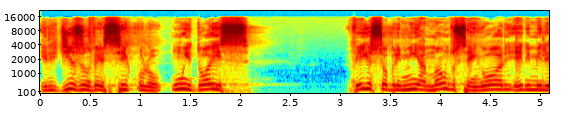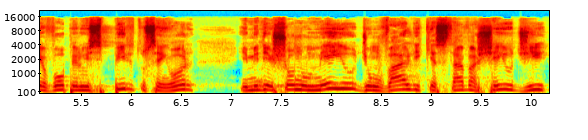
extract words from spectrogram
ele diz no versículo 1 e 2: Veio sobre mim a mão do Senhor, ele me levou pelo Espírito Senhor e me deixou no meio de um vale que estava cheio de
